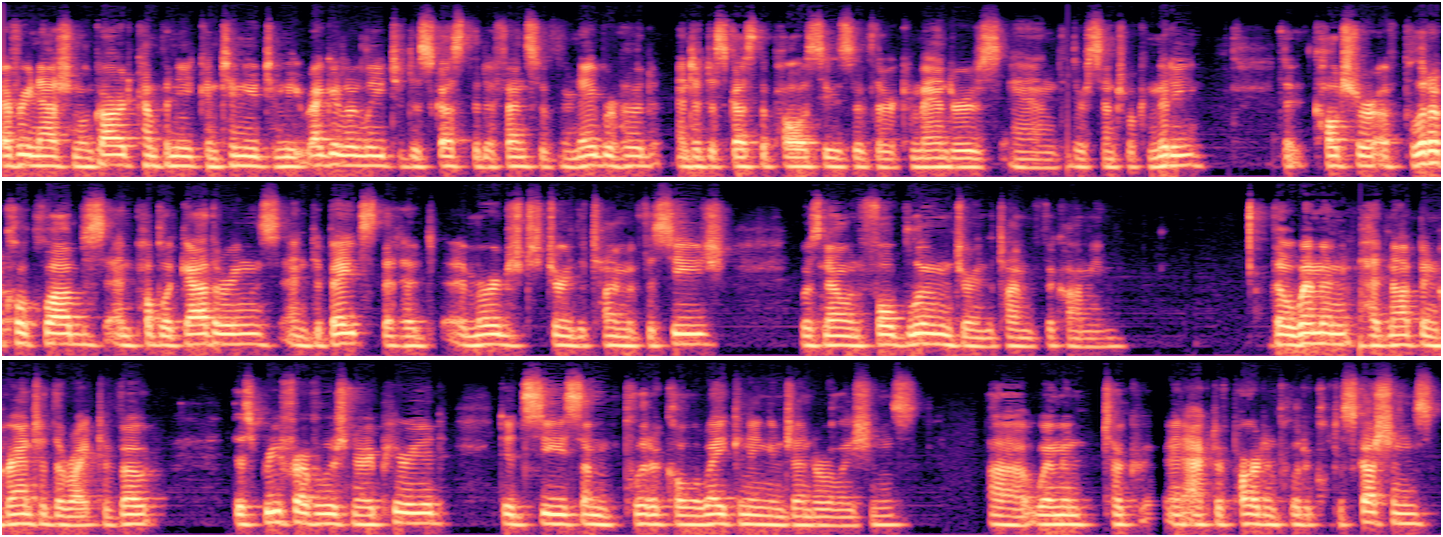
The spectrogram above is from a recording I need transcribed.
Every National Guard company continued to meet regularly to discuss the defense of their neighborhood and to discuss the policies of their commanders and their central committee. The culture of political clubs and public gatherings and debates that had emerged during the time of the siege was now in full bloom during the time of the Commune. Though women had not been granted the right to vote, this brief revolutionary period did see some political awakening in gender relations. Uh, women took an active part in political discussions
